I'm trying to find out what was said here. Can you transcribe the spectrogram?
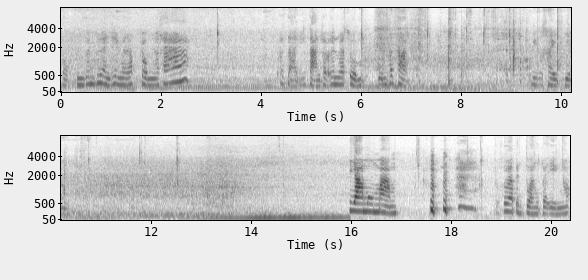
ขอบคุณเพื่อนๆที่มารับชมนะคะ ภาษาอีสานเขาเอิ้นว่าสมเป็นภาษามีกไข่เจียวยาโมมาม ก็ว่าเป็นตัวของตัวเองเนาะ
